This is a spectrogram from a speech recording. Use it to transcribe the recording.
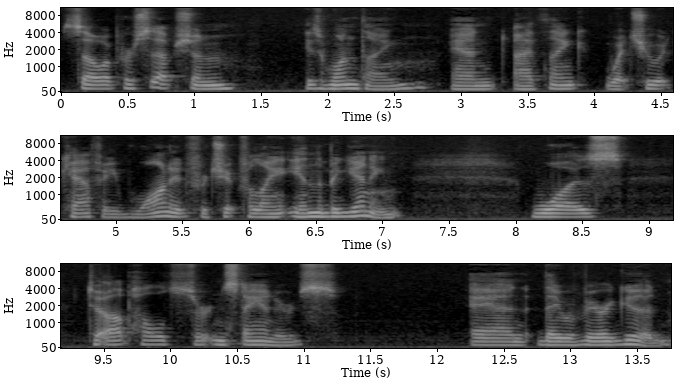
So a perception is one thing, and I think what Truett Cathy wanted for Chick fil A in the beginning was to uphold certain standards, and they were very good.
